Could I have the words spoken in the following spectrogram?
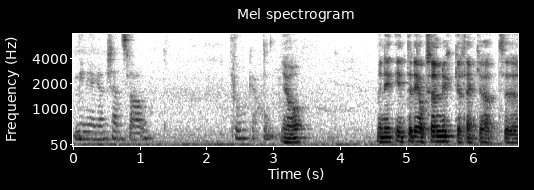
min egen känsla av provokation. Ja. Men är inte det också en nyckel, tänker jag, att eh,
